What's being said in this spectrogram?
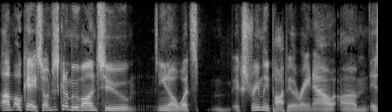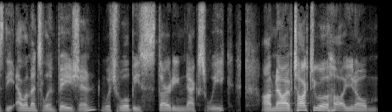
Um. Okay, so I'm just gonna move on to you know what's extremely popular right now. Um, is the Elemental Invasion, which will be starting next week. Um. Now I've talked to uh, you know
